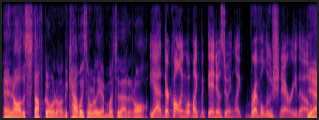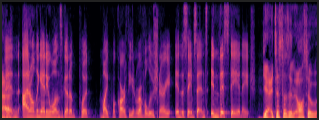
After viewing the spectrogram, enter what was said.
and all the stuff going on. The Cowboys don't really have much of that at all. yeah, they're calling what Mike McDaniel's doing like revolutionary though. Yeah. And I don't think anyone's going to put Mike McCarthy and revolutionary in the same sentence in this day and age. Yeah, it just doesn't. Also,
